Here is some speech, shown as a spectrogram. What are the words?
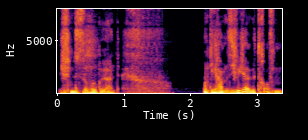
ich finde es so berührend. Und die haben sich wieder getroffen.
